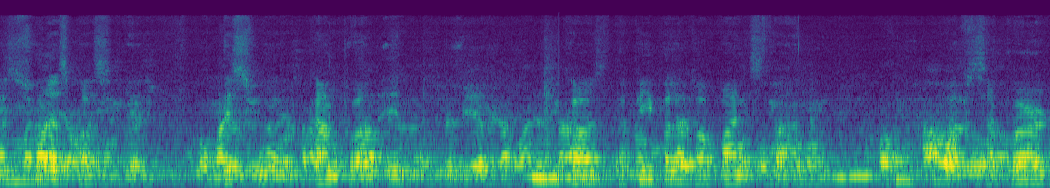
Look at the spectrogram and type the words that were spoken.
as soon as possible, this war come to an end. Because the people of Afghanistan have suffered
